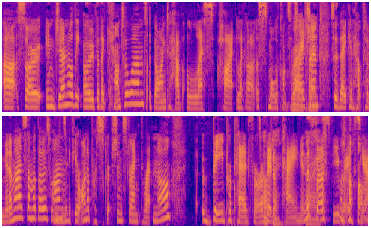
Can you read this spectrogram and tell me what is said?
Uh, so in general, the over-the-counter ones are going to have a less high, like a, a smaller concentration, right. Mm-hmm. so they can help to minimize some of those ones. If you're on a prescription strength retinol. Be prepared for a bit of pain in the All right. first few weeks. Yeah.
